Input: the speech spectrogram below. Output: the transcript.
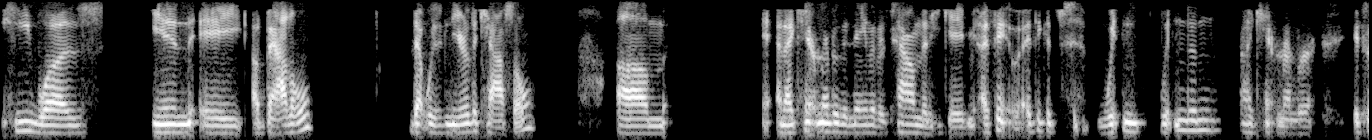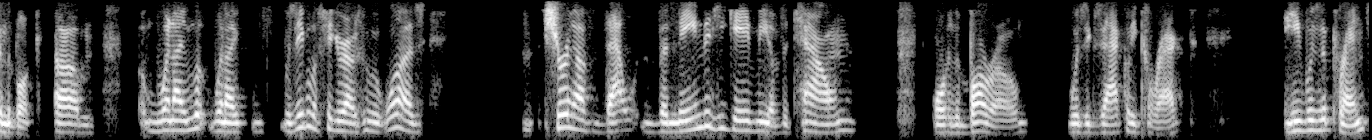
he was in a a battle that was near the castle, um, and I can't remember the name of the town that he gave me. I think I think it's Witten Wittenden. I can't remember. It's in the book. Um, when I look when I was able to figure out who it was, sure enough, that the name that he gave me of the town or the borough was exactly correct. He was a prince.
